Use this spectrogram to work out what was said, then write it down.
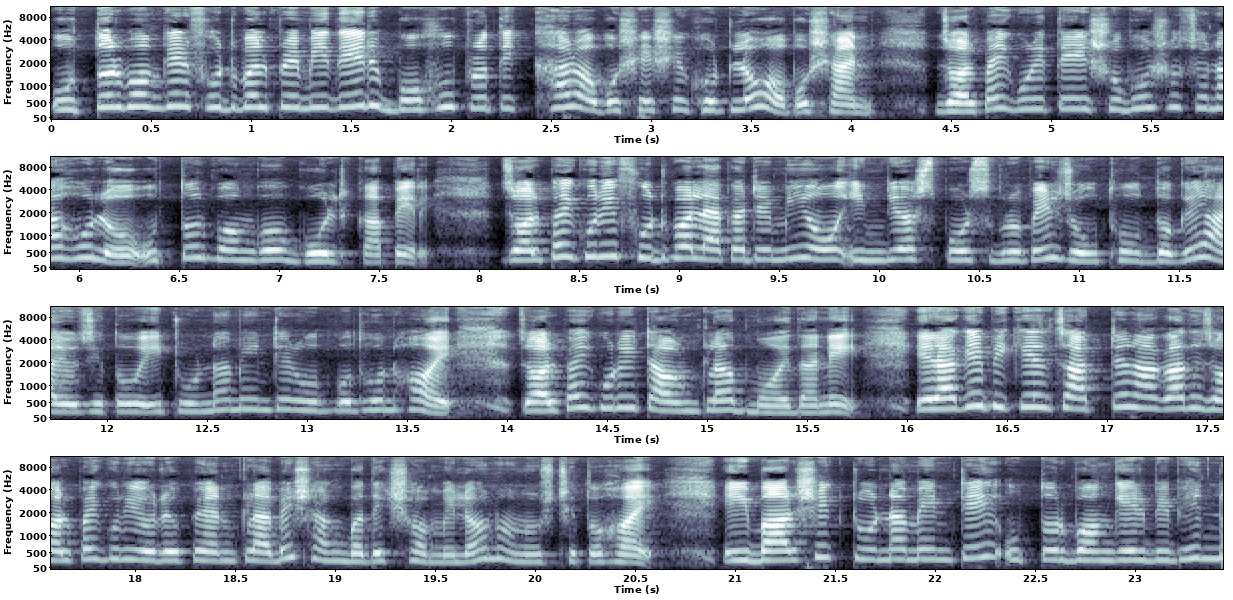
উত্তরবঙ্গের ফুটবল প্রেমীদের বহু প্রতীক্ষার অবশেষে ঘটল অবসান। জলপাইগুড়িতে শুভ সূচনা হল উত্তরবঙ্গ গোল্ড কাপের। জলপাইগুড়ি ফুটবল একাডেমি ও ইন্ডিয়া স্পোর্টস গ্রুপের যৌথ উদ্যোগে আয়োজিত এই টুর্নামেন্টের উদ্বোধন হয় জলপাইগুড়ি টাউন ক্লাব ময়দানে। এর আগে বিকেল চারটে নাগাদ জলপাইগুড়ি ইউরোপিয়ান ক্লাবে সাংবাদিক সম্মেলন অনুষ্ঠিত হয়। এই বার্ষিক টুর্নামেন্টে উত্তরবঙ্গের বিভিন্ন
